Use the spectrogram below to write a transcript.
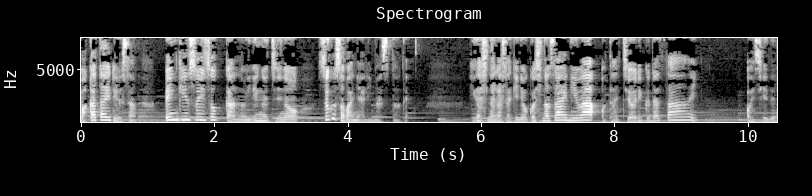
若大流さんペンギン水族館の入り口のすぐそばにありますので東長崎にお越しの際にはお立ち寄りください。美味しいで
